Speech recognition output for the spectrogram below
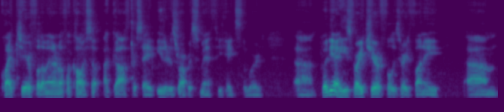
quite cheerful. I mean, I don't know if I call myself a goth per se. Either does Robert Smith. He hates the word. Um, but yeah, he's very cheerful. He's very funny. Um,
